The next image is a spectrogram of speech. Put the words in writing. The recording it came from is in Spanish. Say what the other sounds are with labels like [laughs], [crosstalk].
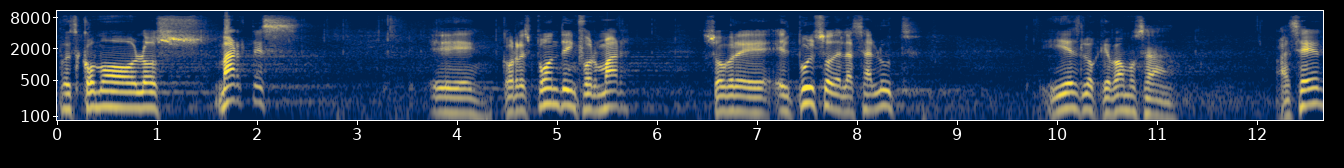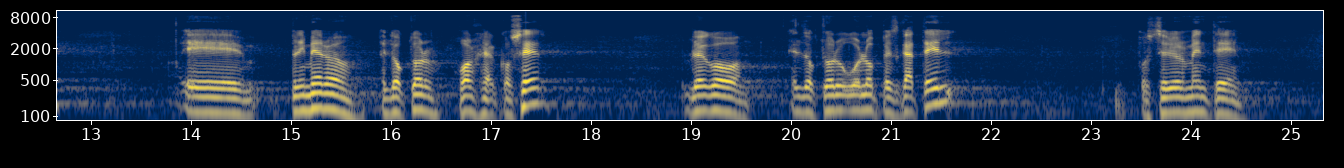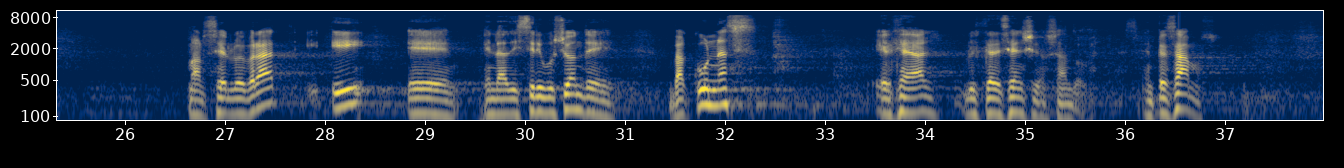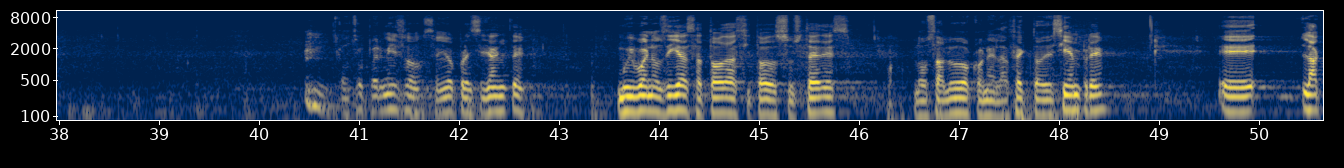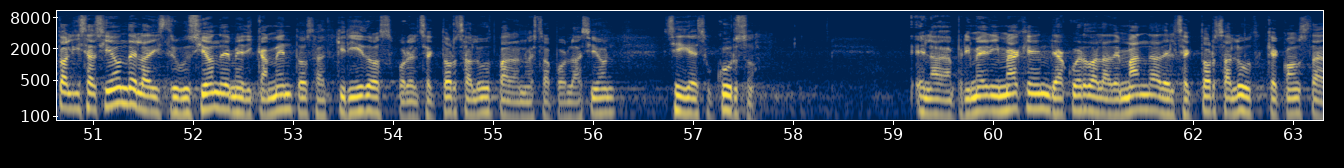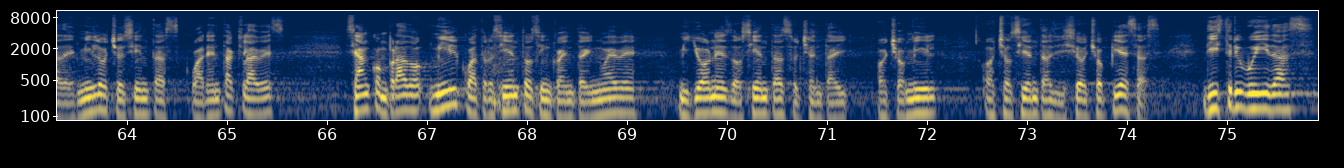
Pues como los martes eh, corresponde informar sobre el pulso de la salud y es lo que vamos a hacer. Eh, primero el doctor Jorge Alcocer, luego el doctor Hugo López Gatel, posteriormente Marcelo Ebrard y eh, en la distribución de vacunas el general Luis Crescencio Sandoval. Empezamos. Con su permiso, señor presidente, muy buenos días a todas y todos ustedes. Los saludo con el afecto de siempre. Eh, la actualización de la distribución de medicamentos adquiridos por el sector salud para nuestra población sigue su curso. En la primera imagen, de acuerdo a la demanda del sector salud, que consta de 1.840 claves, se han comprado 1.459 millones 288 mil 818 piezas, distribuidas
